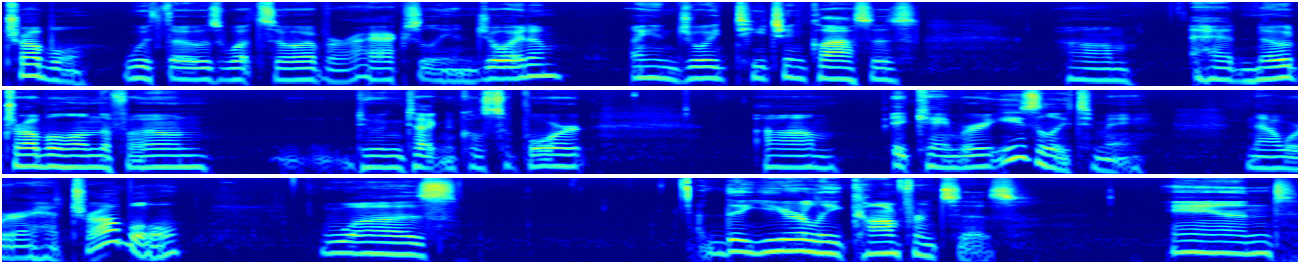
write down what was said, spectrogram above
trouble with those whatsoever. I actually enjoyed them. I enjoyed teaching classes. Um, I had no trouble on the phone doing technical support. Um, it came very easily to me. Now, where I had trouble was the yearly conferences. And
